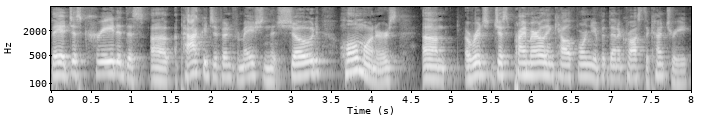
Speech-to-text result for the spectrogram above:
They had just created this uh, package of information that showed homeowners, um, orig- just primarily in California, but then across the country,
